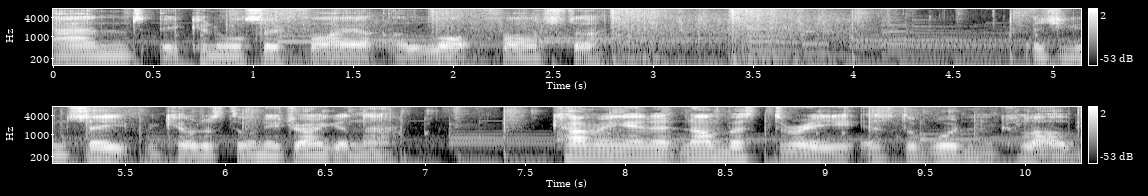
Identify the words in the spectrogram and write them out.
and it can also fire a lot faster. As you can see, we killed a thorny dragon there. Coming in at number 3 is the wooden club.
